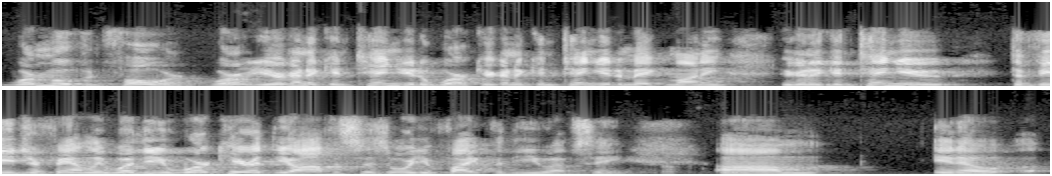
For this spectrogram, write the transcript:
we're moving forward. We're, you're going to continue to work. You're going to continue to make money. You're going to continue to feed your family, whether you work here at the offices or you fight for the UFC. Um, you know,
